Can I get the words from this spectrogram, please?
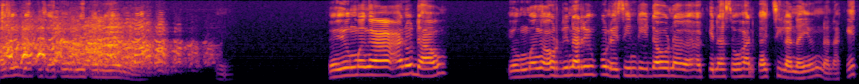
Kasi hindi ako si Atty. Torion. Eh. Yung mga ano daw, yung mga ordinaryong pulis, hindi daw na kinasuhan kahit sila na yung nanakit.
